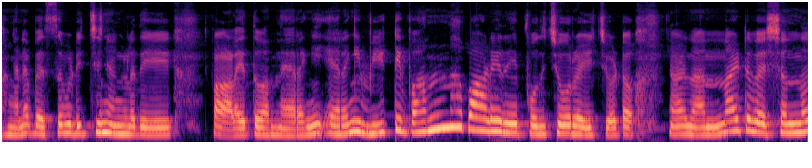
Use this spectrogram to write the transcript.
അങ്ങനെ ബസ് പിടിച്ച് ദേ പാളയത്ത് വന്ന് ഇറങ്ങി ഇറങ്ങി വീട്ടിൽ വന്ന പാടേതേ പൊതിച്ചോറ് കഴിച്ചു കേട്ടോ. നന്നായിട്ട് വിശന്ന്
